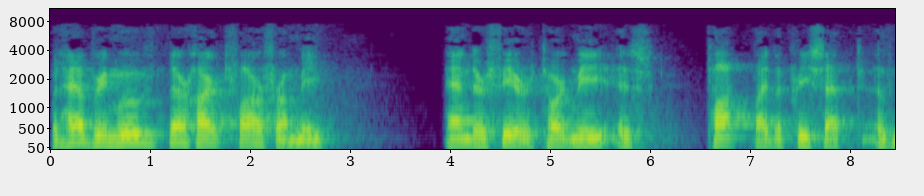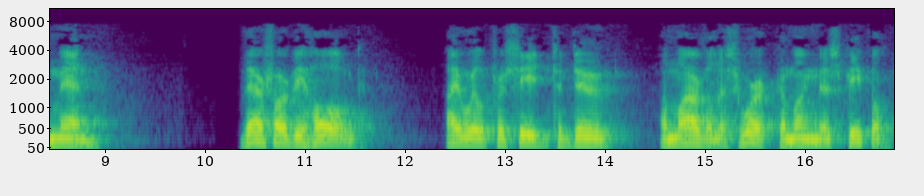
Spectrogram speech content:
but have removed their heart far from me, and their fear toward me is taught by the precept of men. Therefore, behold, I will proceed to do a marvelous work among this people,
